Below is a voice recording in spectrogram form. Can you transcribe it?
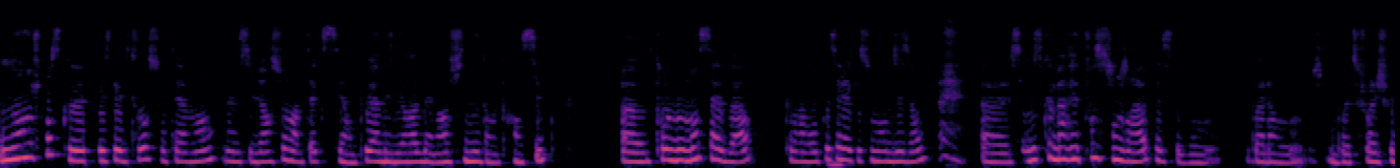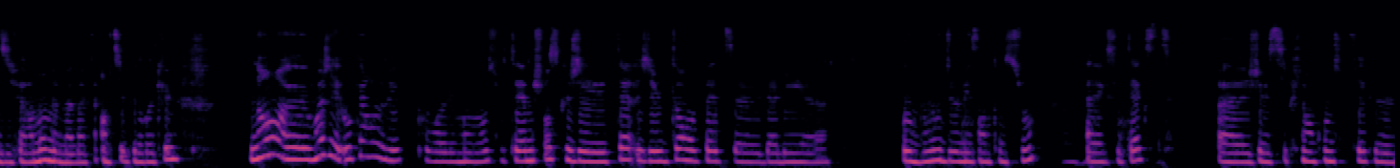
Non, je pense que j'ai fait le tour sur TM1, même si bien sûr un texte c'est un peu améliorable à l'infini dans le principe. Euh, pour le moment, ça va. Faudra me reposer la question dans 10 ans. Euh, sans doute que ma réponse changera parce que bon, voilà, on, voit toujours les choses différemment, même avec un petit peu de recul. Non, euh, moi j'ai aucun regret pour le moment sur TM. Je pense que j'ai eu le temps en fait d'aller au bout de mes intentions mhm. avec ce texte. Euh, j'ai aussi pris en compte le fait que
